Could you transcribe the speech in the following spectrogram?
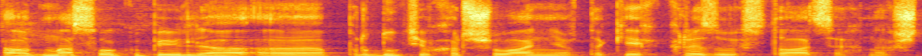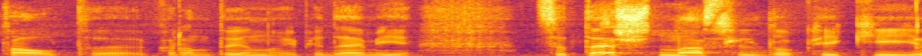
А от масова купівля е, продуктів харчування в таких кризових ситуаціях, на кшталт е, карантину, епідемії, це теж наслідок, який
